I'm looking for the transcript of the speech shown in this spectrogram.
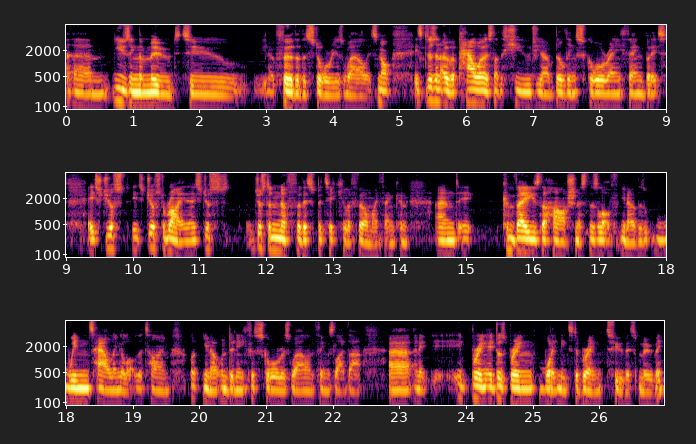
um, using the mood to you know further the story as well. It's not it doesn't overpower. It's not the huge you know building score or anything, but it's it's just it's just right and it's just just enough for this particular film, I think, and and it conveys the harshness. There's a lot of you know there's winds howling a lot of the time, you know underneath the score as well and things like that, uh, and it it bring it does bring what it needs to bring to this movie.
